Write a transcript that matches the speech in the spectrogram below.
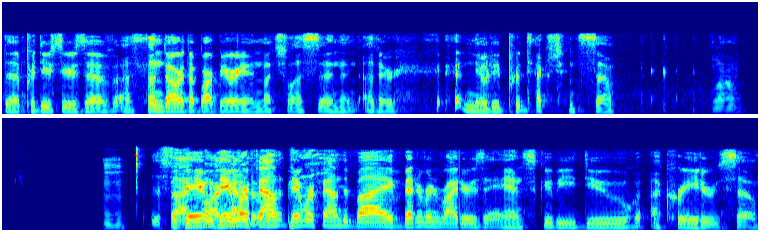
the producers of uh, Thundarr the Barbarian, much less than other noted productions. So. Wow. Mm. The but they they were found they were founded by veteran writers and Scooby Doo uh, creators. So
